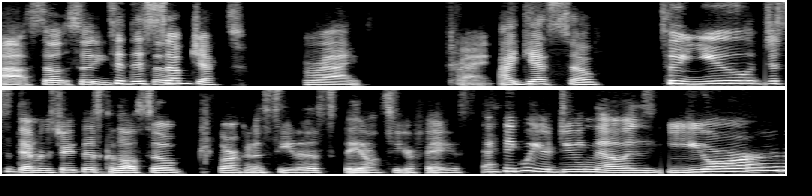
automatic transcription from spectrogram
Ah, so so To this so- subject, right, right. I guess so. So you just to demonstrate this, because also people aren't going to see this; they don't see your face. I think what you're doing though is your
